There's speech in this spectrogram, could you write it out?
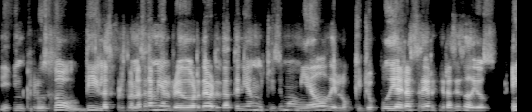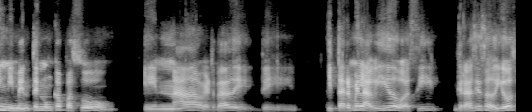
Incluso di, las personas a mi alrededor de verdad tenían muchísimo miedo de lo que yo pudiera hacer. Gracias a Dios, en mi mente nunca pasó en nada, ¿verdad? De, de quitarme la vida o así, gracias a Dios.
